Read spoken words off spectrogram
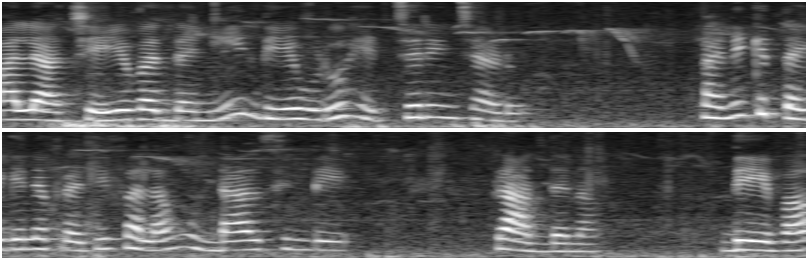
అలా చేయవద్దని దేవుడు హెచ్చరించాడు. పనికి తగిన ప్రతిఫలం ఉండాల్సిందే. ప్రార్థన. దేవా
